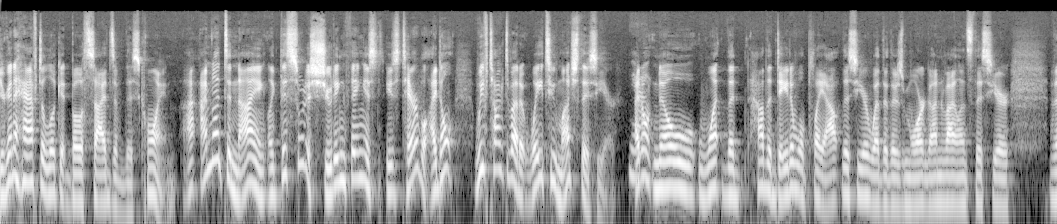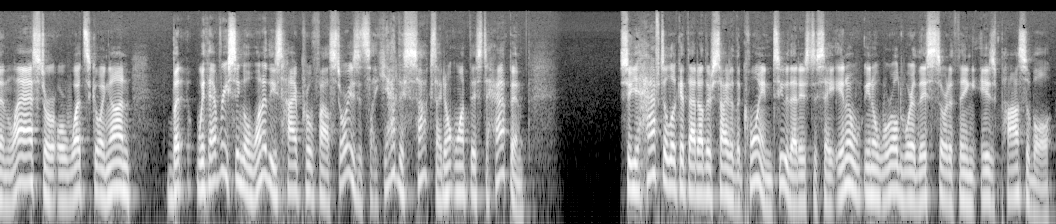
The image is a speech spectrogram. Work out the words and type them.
you're going to have to look at both sides of this coin. I, I'm not denying, like this sort of shooting thing is is terrible. I don't. We've talked about it way too much this year. Yeah. I don't know what the how the data will play out this year. Whether there's more gun violence this year than last, or or what's going on. But with every single one of these high profile stories, it's like, yeah, this sucks. I don't want this to happen. So you have to look at that other side of the coin too. That is to say, in a in a world where this sort of thing is possible,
